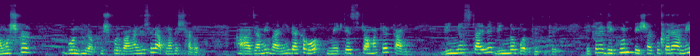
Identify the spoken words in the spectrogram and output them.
নমস্কার বন্ধুরা, পুষ্পর বাঙালি হেসেলে আপনাদের স্বাগত। আজ আমি বানিয়ে দেখাবো মেটের স্টমাকের কারি, ভিন্ন স্টাইলে, ভিন্ন পদ্ধতিতে। এখানে দেখুন প্রেশার কুকারে আমি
